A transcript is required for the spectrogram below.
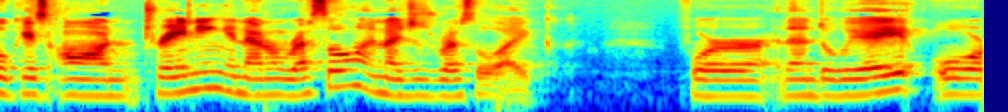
focus on training and I don't wrestle, and I just wrestle like for the NWA, or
